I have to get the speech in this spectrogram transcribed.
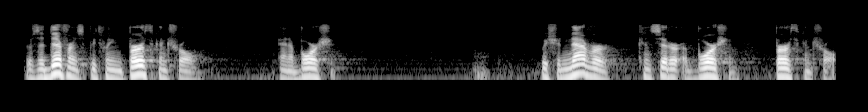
There's a difference between birth control and abortion. We should never consider abortion birth control.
